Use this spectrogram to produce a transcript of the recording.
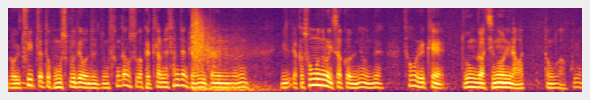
거기 투입됐던 공수부대원들 중 상당수가 베트남전 참전 경험이 있다는 거는 약간 소문으로 있었거든요. 근데 처음으로 이렇게 누군가 증언이 나왔던 것 같고요.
